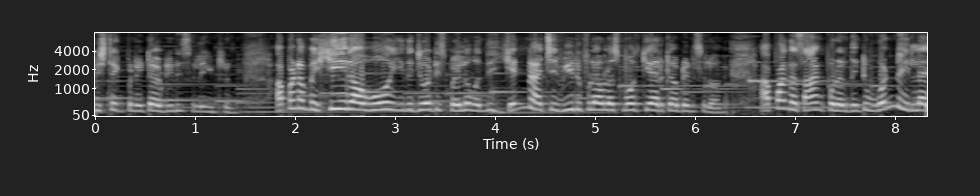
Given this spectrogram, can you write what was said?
மிஸ்டேக் பண்ணிட்டு அப்படின்னு சொல்லிக்கிட்டு இருக்கும். அப்போ நம்ம ஹீரோவும் இந்த ஜோட்டிஸ் பையிலும் வந்து என்ன ஆச்சு வீடு ஃபுல்லாக அவ்வளோ ஸ்மோக்கியாக இருக்குது அப்படின்னு சொல்லுவாங்க. அப்போ அந்த சாங் பொண்ணு இருந்துட்டு ஒன்றும் இல்லை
